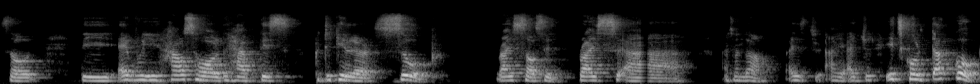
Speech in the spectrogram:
So the every household have this particular soup, rice sausage, rice. Uh, I don't know. I, I, I it's called tteokguk.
